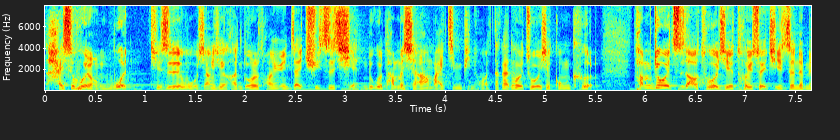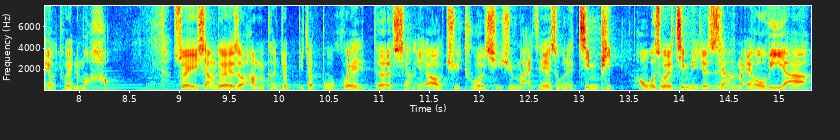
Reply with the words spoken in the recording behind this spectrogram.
还是会有人问，其实我相信很多的团员在去之前，如果他们想要买精品的话，大概都会做一些功课了。他们就会知道土耳其的退税其实真的没有退那么好，所以相对来说，他们可能就比较不会的想要去土耳其去买这些所谓的精品。好，我所谓的精品就是像什么 LV 啊、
